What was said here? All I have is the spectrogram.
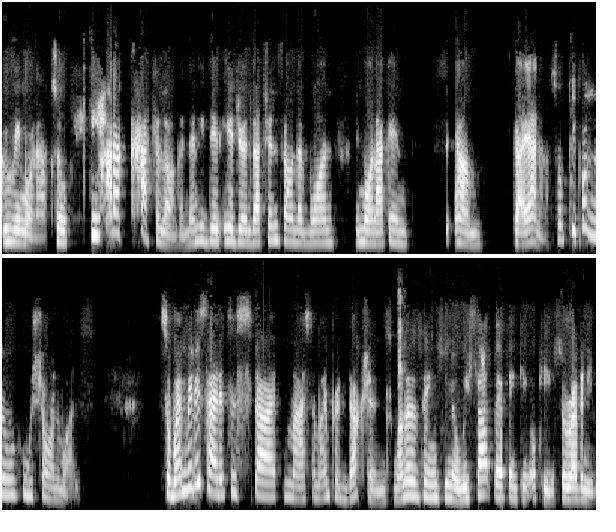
Groovy Monarch. So he had a catalog. And then he did Adrian Dutchins on that one, the Monarch in um, Guyana. So people knew who Sean was. So when we decided to start Mastermind Productions, one of the things, you know, we sat there thinking, okay, so revenue.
